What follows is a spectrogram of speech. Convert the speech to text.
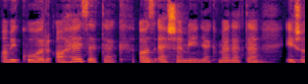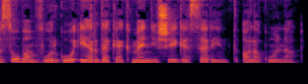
amikor a helyzetek, az események menete és a szóban forgó érdekek mennyisége szerint alakulnak.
